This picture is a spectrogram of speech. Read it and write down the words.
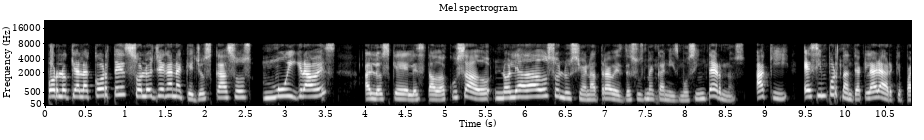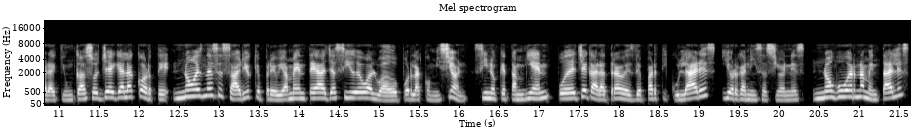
Por lo que a la Corte solo llegan aquellos casos muy graves a los que el Estado acusado no le ha dado solución a través de sus mecanismos internos. Aquí es importante aclarar que para que un caso llegue a la Corte no es necesario que previamente haya sido evaluado por la Comisión, sino que también puede llegar a través de particulares y organizaciones no gubernamentales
